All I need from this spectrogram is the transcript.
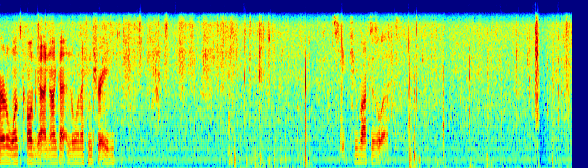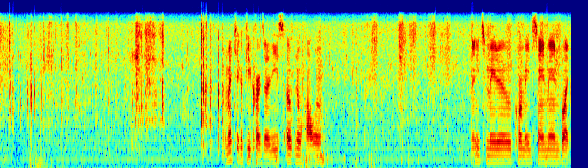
Turtle once called God, now I got into one I can trade. see two boxes left. I might take a few cards out of these. Oh, no holo. Any tomato, Cormade Sandman, Black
